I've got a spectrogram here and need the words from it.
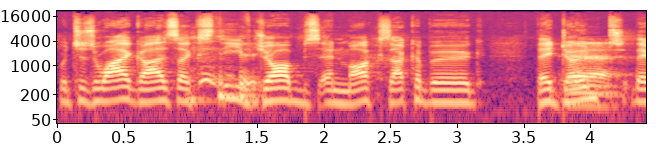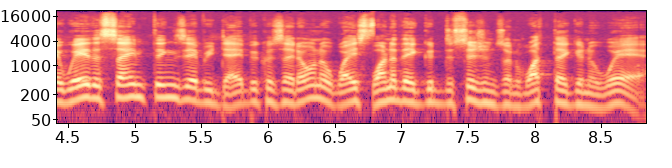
which is why guys like Steve Jobs and Mark Zuckerberg. They don't. Yeah. They wear the same things every day because they don't want to waste one of their good decisions on what they're gonna wear.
